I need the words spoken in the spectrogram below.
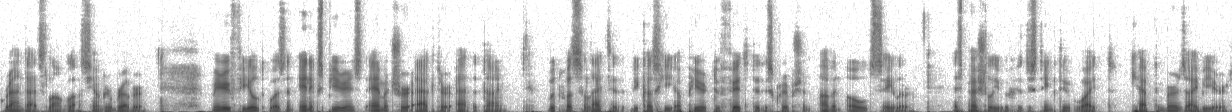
Granddad's long-lost younger brother. Merryfield was an inexperienced amateur actor at the time, but was selected because he appeared to fit the description of an old sailor, especially with his distinctive white Captain Birdseye beard.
